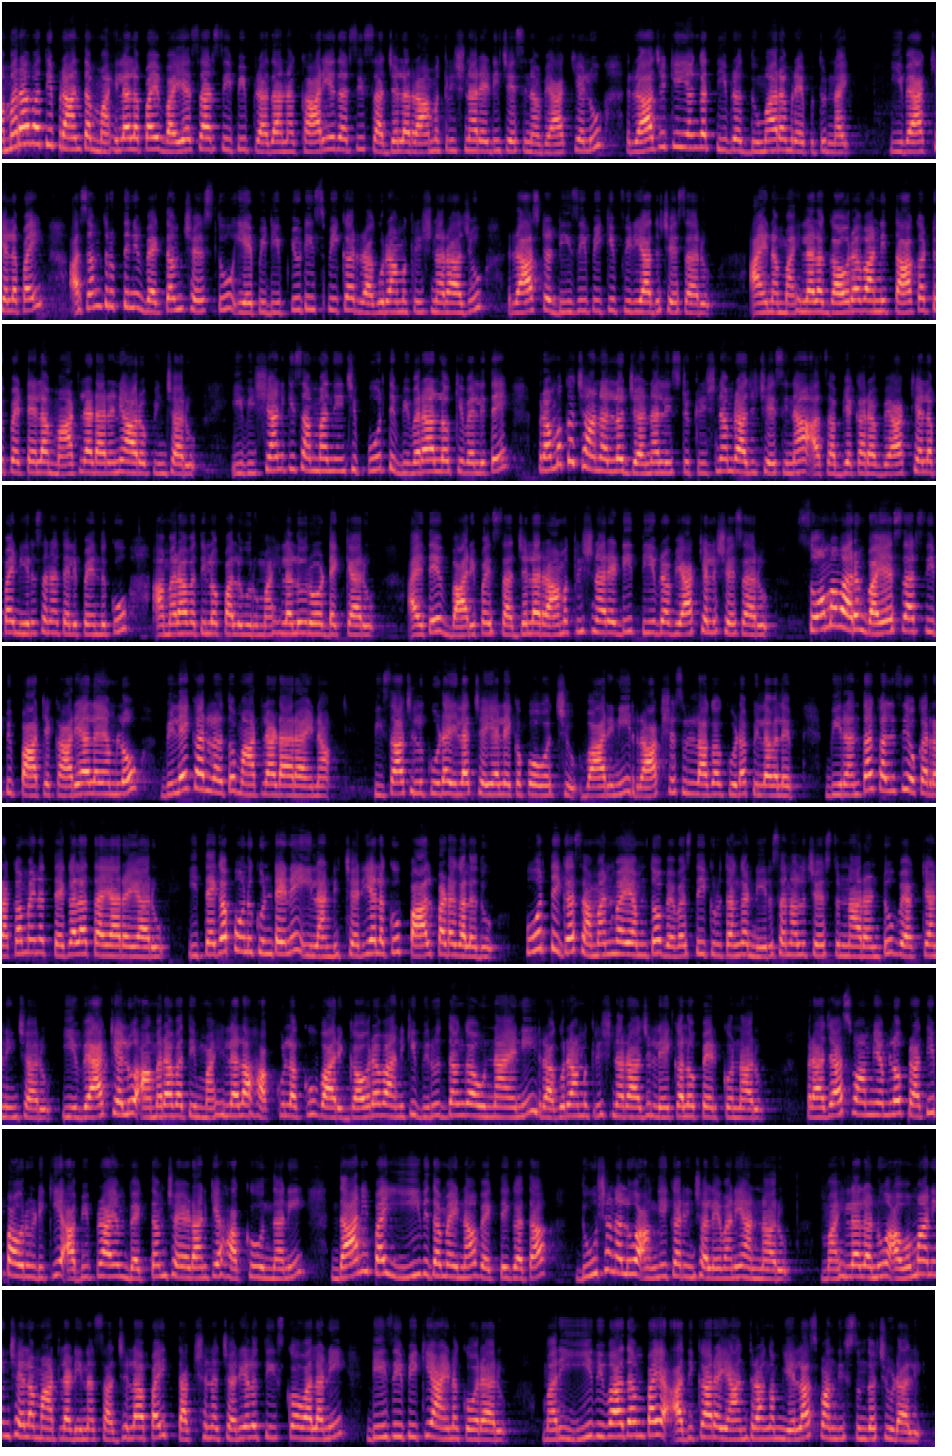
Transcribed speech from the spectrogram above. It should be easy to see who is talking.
Speaker 1: అమరావతి ప్రాంత మహిళలపై వైఎస్ఆర్సీపీ ప్రధాన కార్యదర్శి సజ్జల రామకృష్ణారెడ్డి చేసిన వ్యాఖ్యలు రాజకీయంగా తీవ్ర దుమారం రేపుతున్నాయి. ఈ వ్యాఖ్యలపై అసంతృప్తిని వ్యక్తం చేస్తూ ఏపీ డిప్యూటీ స్పీకర్ రఘురామకృష్ణరాజు రాష్ట్ర డీజీపీకి ఫిర్యాదు చేశారు. ఆయన మహిళల గౌరవాన్ని తాకట్టు పెట్టేలా మాట్లాడారని ఆరోపించారు. ఈ విషయానికి సంబంధించి పూర్తి వివరాల్లోకి వెళితే ప్రముఖ ఛానల్లో జర్నలిస్టు కృష్ణంరాజు చేసిన అసభ్యకర వ్యాఖ్యలపై నిరసన తెలిపేందుకు అమరావతిలో పలువురు మహిళలు రోడ్డెక్కారు. అయితే వారిపై సజ్జల రామకృష్ణారెడ్డి తీవ్ర వ్యాఖ్యలు చేశారు. సోమవారం వైఎస్ఆర్సీపీ పార్టీ కార్యాలయంలో విలేకరులతో మాట్లాడారు ఆయన పిశాచులు కూడా ఇలా చేయలేకపోవచ్చు. వారిని రాక్షసుల్లాగా కూడా పిలవలేం. వీరంతా కలిసి ఒక రకమైన తెగలా తయారయ్యారు. ఈ తెగ పూనుకుంటేనే ఇలాంటి చర్యలకు పాల్పడగలదు. పూర్తిగా సమన్వయంతో వ్యవస్థీకృతంగా నిరసనలు చేస్తున్నారంటూ వ్యాఖ్యానించారు. ఈ వ్యాఖ్యలు అమరావతి మహిళల హక్కులకు వారి గౌరవానికి విరుద్ధంగా ఉన్నాయని రఘురామకృష్ణరాజు లేఖలో పేర్కొన్నారు. ప్రజాస్వామ్యంలో ప్రతి పౌరుడికి అభిప్రాయం వ్యక్తం చేయడానికి హక్కు ఉందని దానిపై ఈ విధమైన వ్యక్తిగత దూషణలు అంగీకరించలేవని అన్నారు. మహిళలను అవమానించేలా మాట్లాడిన సజ్జలపై తక్షణ చర్యలు తీసుకోవాలని డీజీపీకి ఆయన కోరారు. మరి ఈ వివాదంపై అధికార యాంత్రాంగం ఎలా స్పందిస్తుందో చూడాలి.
